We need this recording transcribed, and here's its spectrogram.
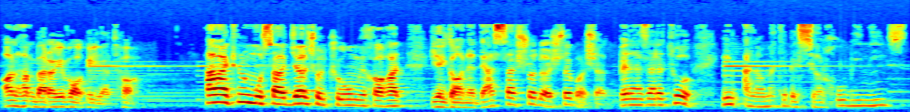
آن هم برای واقعیت ها همکنون مسجل شد که او می‌خواهد یگانه دستش را داشته باشد. به نظر تو این علامت بسیار خوبی نیست؟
